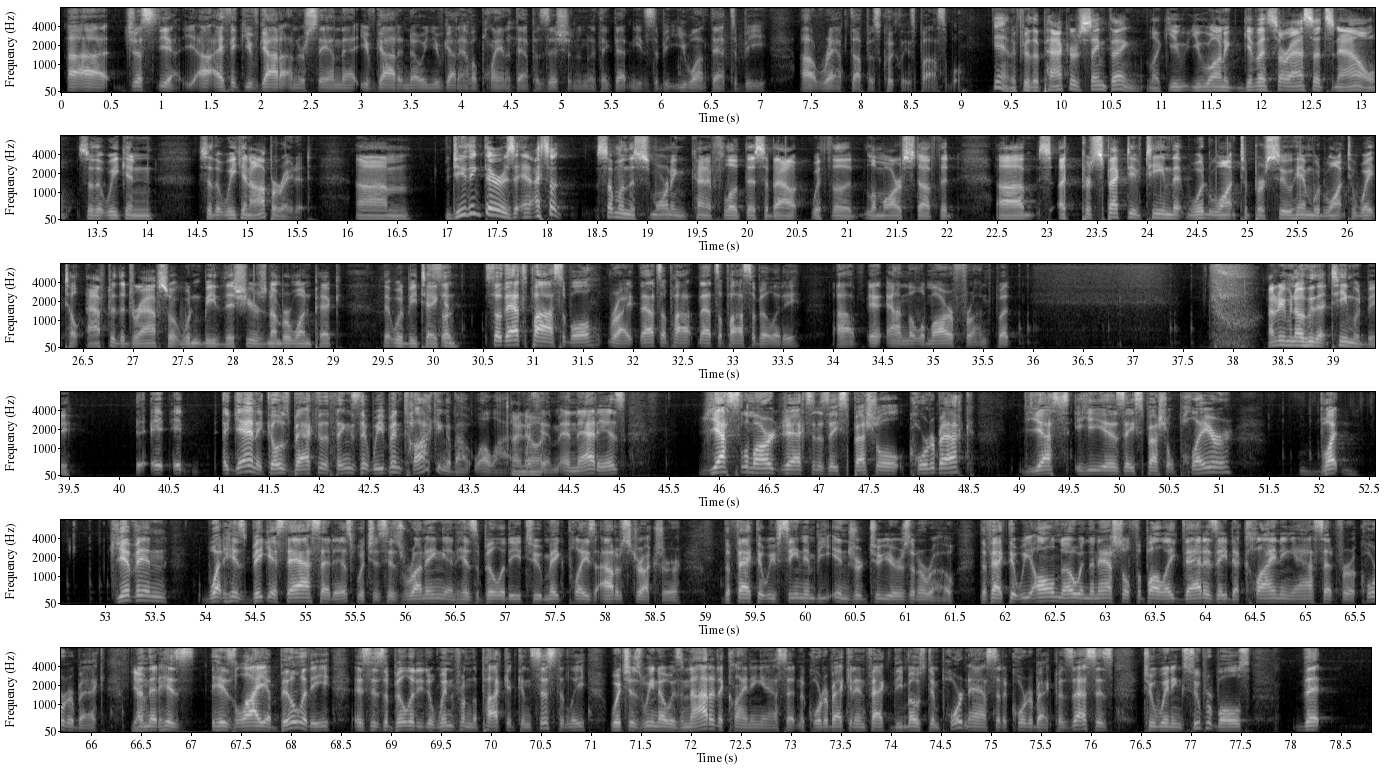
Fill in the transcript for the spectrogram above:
uh, just yeah, yeah. I think you've got to understand that. You've got to know, and you've got to have a plan at that position. And I think that needs to be. You want that to be uh, wrapped up as quickly as possible. Yeah, and if you're the Packers, same thing. Like you, you want to give us our assets now so that we can, so that we can operate it. Um, do you think there is? And I saw someone this morning kind of float this about with the Lamar stuff that um, a prospective team that would want to pursue him would want to wait till after the draft, so it wouldn't be this year's number one pick that would be taken. So, so that's possible, right? That's a po- that's a possibility uh, on the Lamar front, but I don't even know who that team would be. it, it again, it goes back to the things that we've been talking about a lot with it. him, and that is, yes, Lamar Jackson is a special quarterback. Yes, he is a special player, but given what his biggest asset is, which is his running and his ability to make plays out of structure, the fact that we've seen him be injured two years in a row, the fact that we all know in the National Football League that is a declining asset for a quarterback, Yeah. and that his his liability is his ability to win from the pocket consistently, which, as we know, is not a declining asset in a quarterback, and in fact, the most important asset a quarterback possesses to winning Super Bowls. That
